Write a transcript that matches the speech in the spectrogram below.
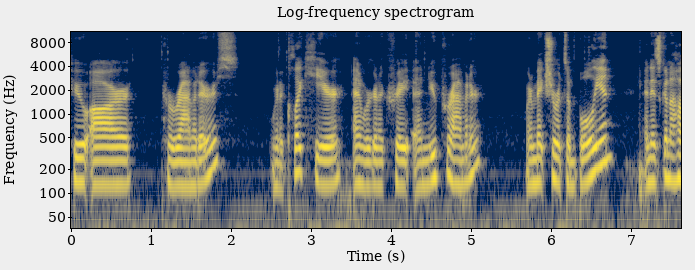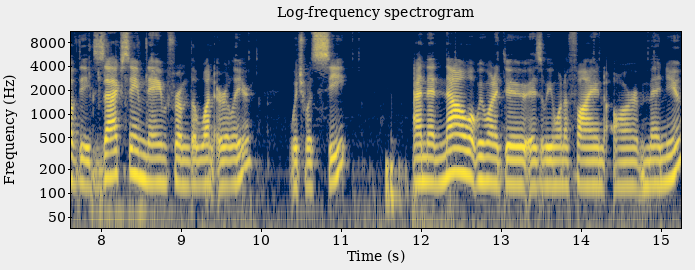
to our parameters. We're gonna click here, and we're gonna create a new parameter. We're gonna make sure it's a boolean, and it's gonna have the exact same name from the one earlier, which was seat. And then now what we wanna do is we wanna find our menu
